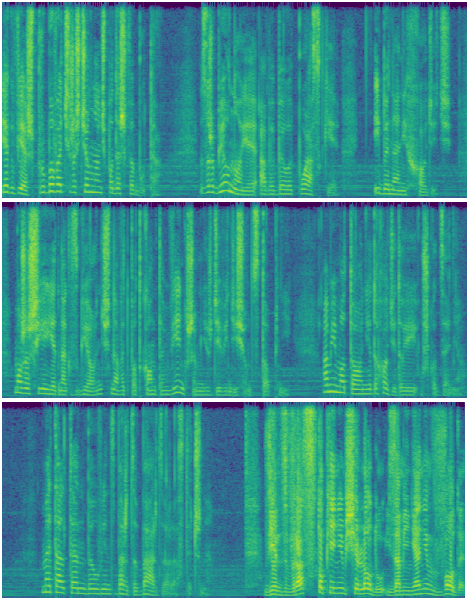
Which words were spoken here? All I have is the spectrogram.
jak wiesz, próbować rozciągnąć podeszwę buta. Zrobiono je, aby były płaskie i by na nich chodzić. Możesz je jednak zgiąć nawet pod kątem większym niż 90 stopni, a mimo to nie dochodzi do jej uszkodzenia. Metal ten był więc bardzo, bardzo elastyczny. Więc wraz z topieniem się lodu i zamienianiem w wodę,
